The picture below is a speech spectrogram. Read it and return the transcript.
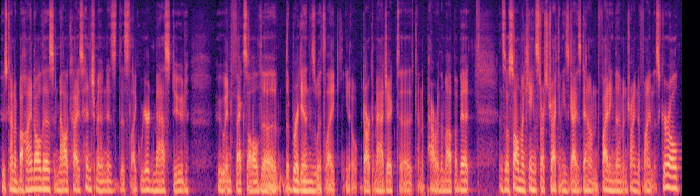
who's kind of behind all this. And Malachi's henchman is this like weird masked dude who infects all the the brigands with like you know dark magic to kind of power them up a bit. And so Solomon Kane starts tracking these guys down and fighting them and trying to find this girl.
